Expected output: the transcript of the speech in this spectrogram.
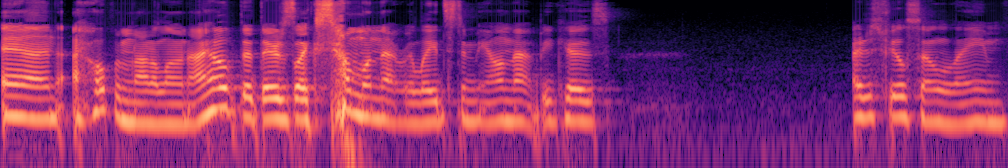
And I hope I'm not alone. I hope that there's like someone that relates to me on that because I just feel so lame.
